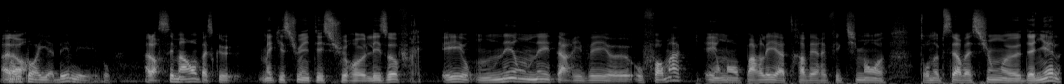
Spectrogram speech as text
Pas encore IAB, mais bon. Alors c'est marrant parce que ma question était sur euh, les offres et on est, on est arrivé euh, au format et on en parlait à travers effectivement ton observation, Daniel.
